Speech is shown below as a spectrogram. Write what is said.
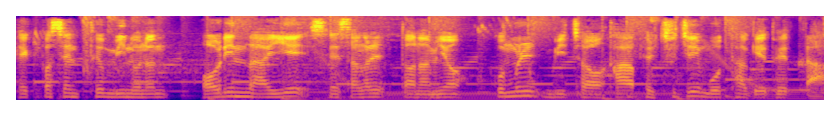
100% 민우는 어린 나이에 세상을 떠나며 꿈을 미처 다 펼치지 못하게 됐다.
